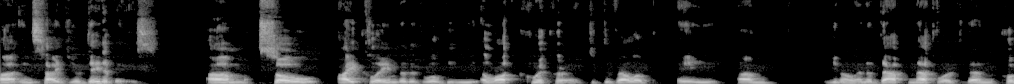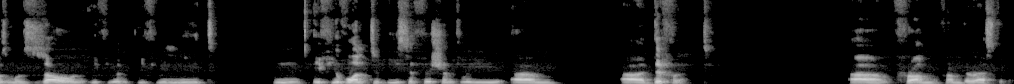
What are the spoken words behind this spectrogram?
uh, inside your database. Um, so I claim that it will be a lot quicker to develop a um, you know an adapt network than Cosmos Zone if you if you need mm, if you want to be sufficiently um, uh, different uh, from from the rest of it.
